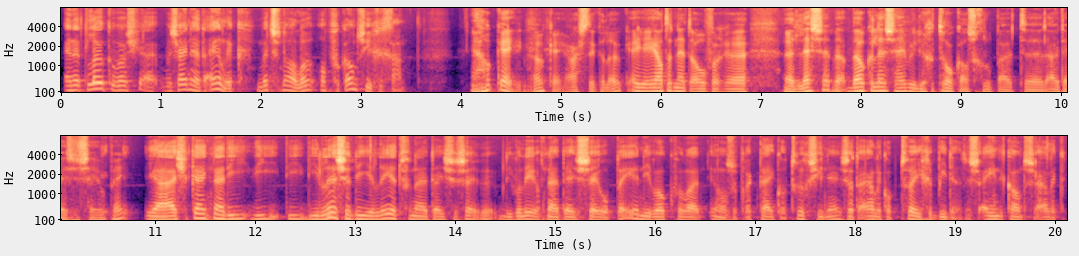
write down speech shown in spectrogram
En het leuke was, ja, we zijn uiteindelijk met z'n allen op vakantie gegaan. Oké, oké, hartstikke leuk. En je had het net over uh, lessen. Welke lessen hebben jullie getrokken als groep uit, uh, uit deze COP? Ja, als je kijkt naar die, die, die, die lessen die je leert vanuit deze, die we leren vanuit deze COP en die we ook wel in onze praktijk al terugzien, is dat eigenlijk op twee gebieden. Dus de ene kant is eigenlijk,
